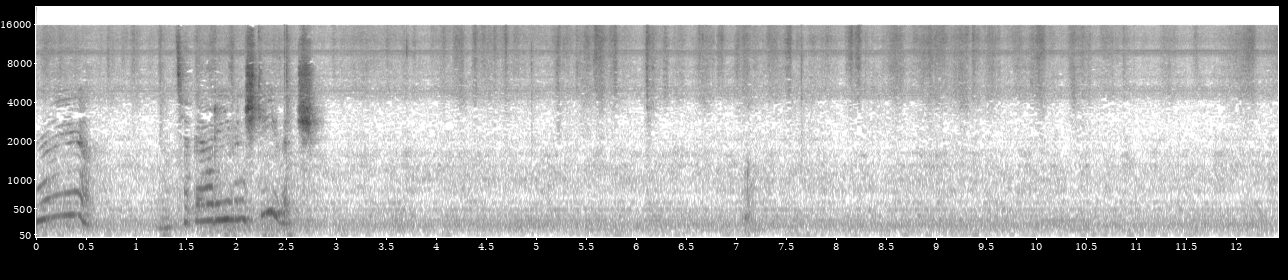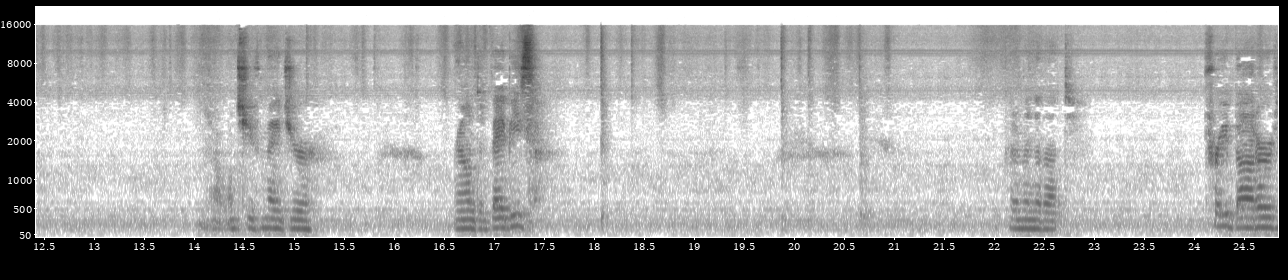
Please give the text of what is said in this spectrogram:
Oh yeah, about even Stevens. Now, once you've made your rounded babies, put them into that pre-buttered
